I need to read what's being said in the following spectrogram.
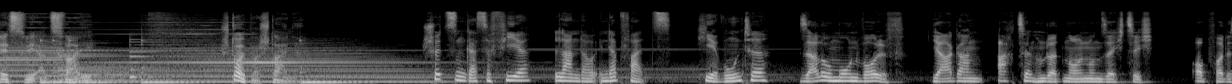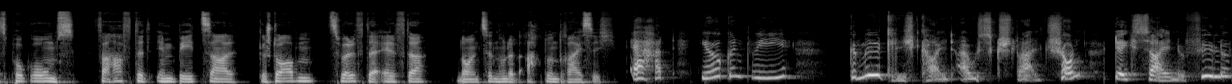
SWR 2 Stolpersteine Schützengasse 4, Landau in der Pfalz. Hier wohnte Salomon Wolf, Jahrgang 1869, Opfer des Pogroms, verhaftet im Betsaal, gestorben 12.11.1938. Er hat irgendwie Gemütlichkeit ausgestrahlt, schon durch seine Fülle,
